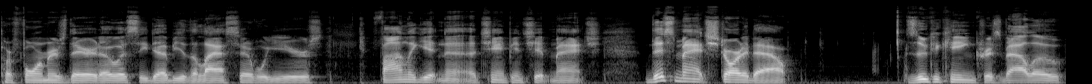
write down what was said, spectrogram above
performers there at OSCW the last several years, finally getting a, a championship match. This match started out Zuka King, Chris Vallow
